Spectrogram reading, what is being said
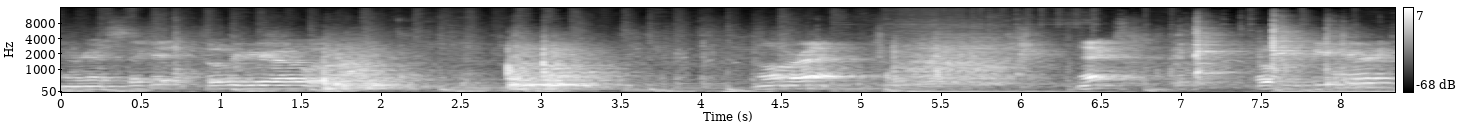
And we're gonna stick it over here out of the way. All right. Next, open the feed tray,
